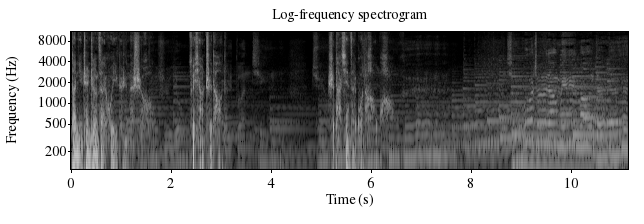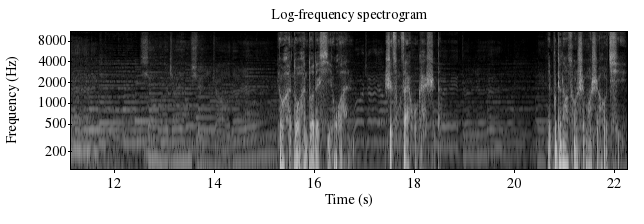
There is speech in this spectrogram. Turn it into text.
当你真正在乎一个人的时候，最想知道的是他现在过得好不好。像我这样迷茫的人，像我这样寻有很多很多的喜欢，是从在乎开始的。你不知道从什么时候起，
